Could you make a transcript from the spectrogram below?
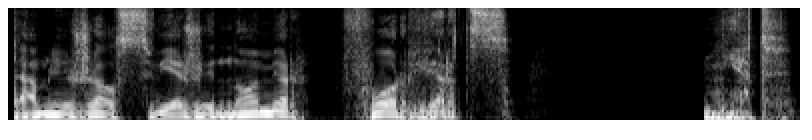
Там лежал свежий номер «Форвардс». «Нет,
